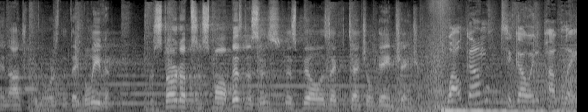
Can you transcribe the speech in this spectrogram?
in entrepreneurs that they believe in. For startups and small businesses, this bill is a potential game changer. Welcome to Going Public.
